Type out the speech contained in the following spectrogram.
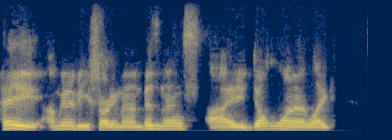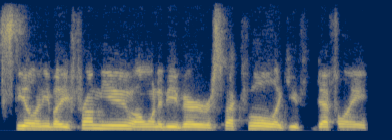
hey I'm going to be starting my own business I don't want to like steal anybody from you I want to be very respectful like you've definitely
